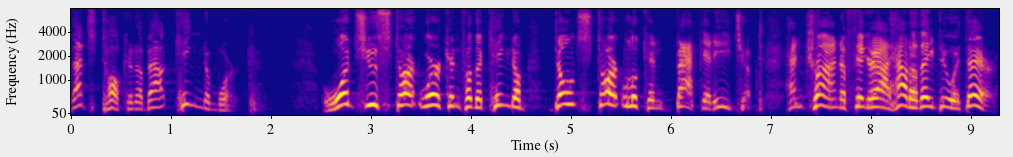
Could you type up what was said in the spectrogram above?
That's talking about kingdom work. Once you start working for the kingdom, don't start looking back at Egypt and trying to figure out how do they do it there.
